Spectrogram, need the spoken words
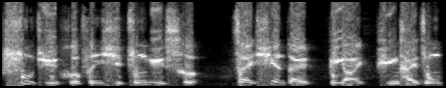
数据和分析中预测，在现代 BI 平台中，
